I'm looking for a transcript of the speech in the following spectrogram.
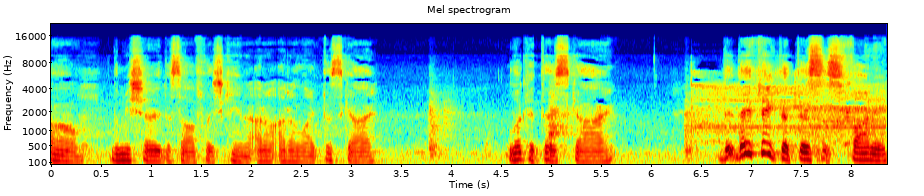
oh, let me show you this off leash cannon. I don't, I don't like this guy. Look at this guy. They think that this is funny.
